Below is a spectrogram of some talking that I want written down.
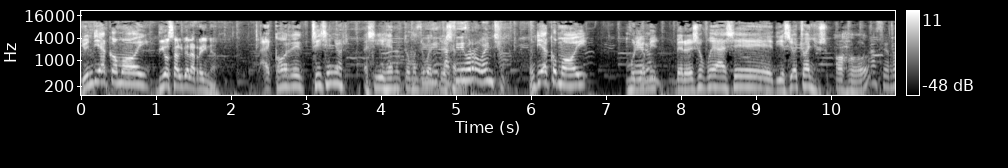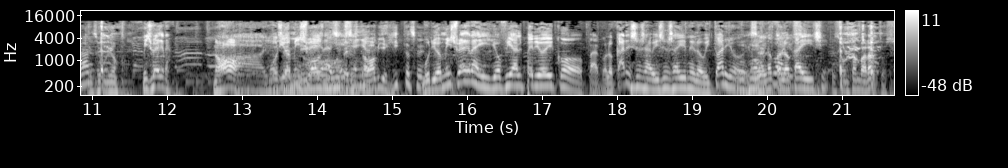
Y un día como hoy, Dios salve a la reina. ay, corre, sí señor, así dijeron todo el mundo. Así, así dijo Robencho. Un día como hoy murió Pero- mi, pero eso fue hace 18 años. Ajá. Hace rato. Mi suegra. No. Murió mi suegra, sí, señor. estaba viejita. se- Murió mi suegra y yo fui al periódico para colocar esos avisos ahí en el obituario. Si uno coloca ahí, sí. que son tan baratos.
